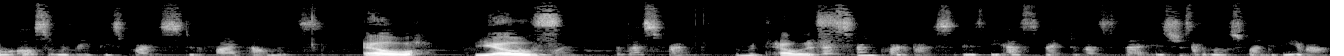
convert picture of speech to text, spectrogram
will also relate these parts to the five elements. L, the L's, one, the best friend. the The best friend part of us is the aspect of us that is just the most fun to be around.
